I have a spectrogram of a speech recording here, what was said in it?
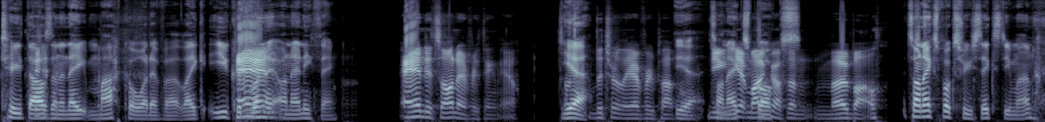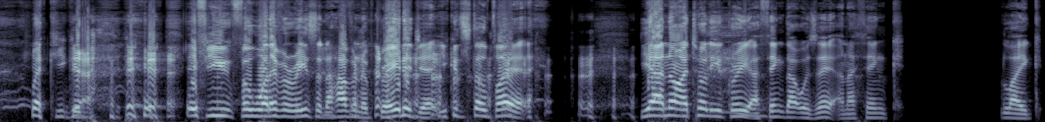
2008 Mac or whatever. Like you could run it on anything. and it's on everything now. It's Yeah. literally every platform. Yeah, it's you on can get Xbox. Minecraft on mobile. It's on Xbox 360, man. like you could, Yeah. if you for whatever reason haven't upgraded yet, you can still play it. Yeah, no, I totally agree. I think that was it, and I think, like,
